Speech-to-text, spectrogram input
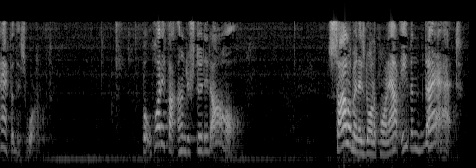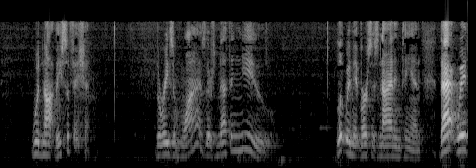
half of this world. But what if I understood it all? Solomon is going to point out even that would not be sufficient. The reason why is there's nothing new. Look with me at verses 9 and 10. That which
